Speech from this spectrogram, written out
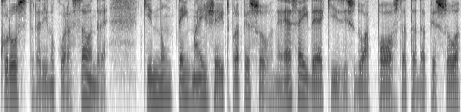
crosta ali no coração, André, que não tem mais jeito para a pessoa. Né? Essa é a ideia que existe do apóstata, da pessoa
